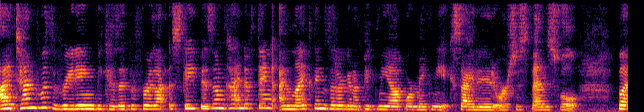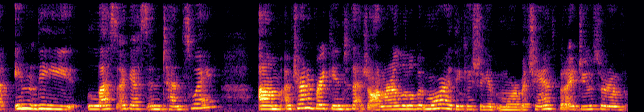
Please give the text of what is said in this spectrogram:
I tend with reading because I prefer that escapism kind of thing. I like things that are going to pick me up or make me excited or suspenseful, but in the less, I guess, intense way. Um, I'm trying to break into that genre a little bit more. I think I should give it more of a chance, but I do sort of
